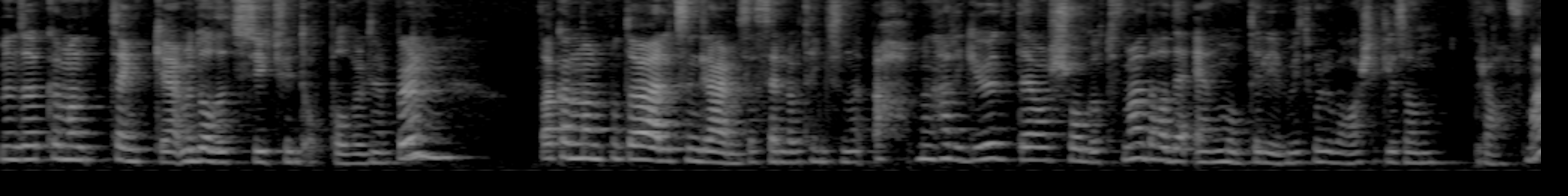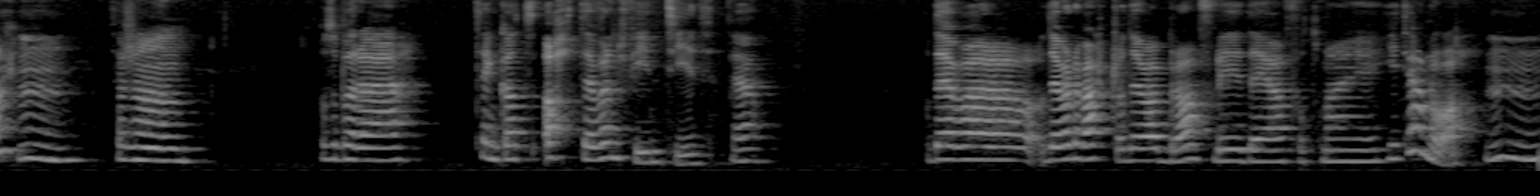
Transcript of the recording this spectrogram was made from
Men da kan man tenke Men du hadde et sykt fint opphold, f.eks. Mm. Da kan man på en måte være litt sånn grei med seg selv og tenke sånn ah, Men herregud, det var så godt for meg. Da hadde jeg en måned i livet mitt hvor det var skikkelig sånn bra for meg. Mm. Så sånn Og så bare tenke at ah, det var en fin tid. Ja. Det var, det var det verdt, og det var bra, fordi det har fått meg hit jeg er nå. Mm.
